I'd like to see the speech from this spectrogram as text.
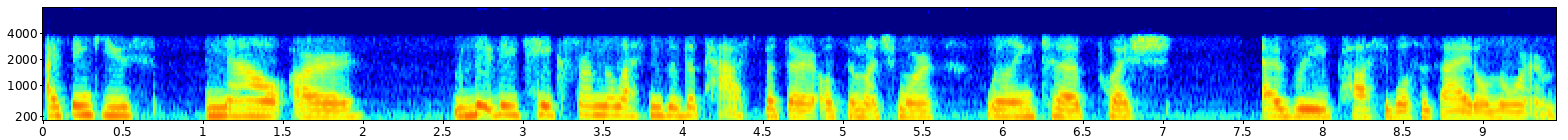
I think youth now are they, they take from the lessons of the past, but they're also much more willing to push every possible societal norm.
